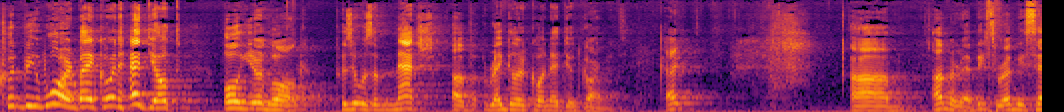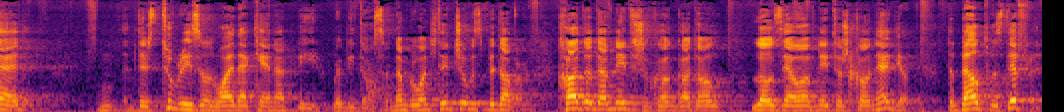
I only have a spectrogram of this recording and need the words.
could be worn by a kohen hedyot all year long because it was a match of regular kohen hedyot garments. Okay. Um, Rebbe, so Rebbe said there's two reasons why that cannot be Rabbi Dosa. Number one, shtei tshuvas bedavar. Chada dav netish gadol lo. The belt was different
